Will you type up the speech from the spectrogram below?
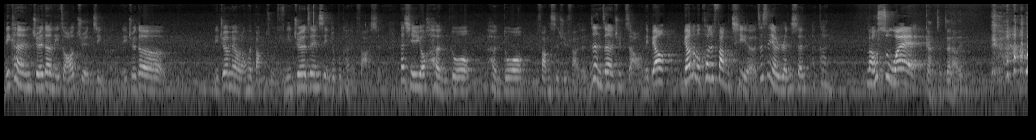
你可能觉得你走到绝境了，你觉得你觉得没有人会帮助你，你觉得这件事情就不可能发生。但其实有很多很多方式去发生，认真的去找，你不要。不要那么快就放弃了，这是你的人生。干，老鼠哎！干在在哪里？哈哈哈过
